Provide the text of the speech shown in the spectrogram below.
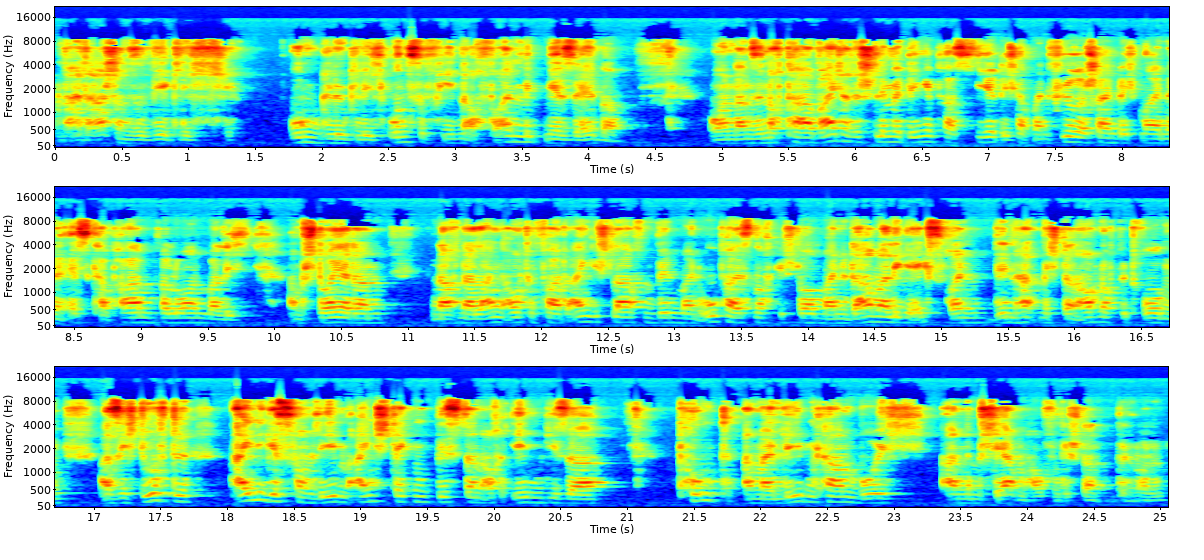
war da schon so wirklich unglücklich, unzufrieden, auch vor allem mit mir selber. Und dann sind noch ein paar weitere schlimme Dinge passiert. Ich habe meinen Führerschein durch meine Eskapaden verloren, weil ich am Steuer dann nach einer langen Autofahrt eingeschlafen bin. Mein Opa ist noch gestorben. Meine damalige Ex-Freundin hat mich dann auch noch betrogen. Also ich durfte einiges vom Leben einstecken, bis dann auch eben dieser Punkt an meinem Leben kam, wo ich an einem Scherbenhaufen gestanden bin. Und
